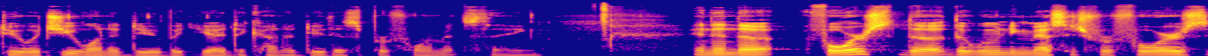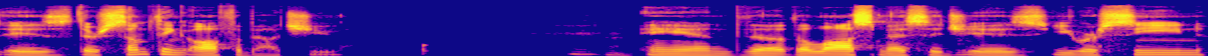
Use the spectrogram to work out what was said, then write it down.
do what you want to do, but you had to kind of do this performance thing. And then the fours, the the wounding message for fours is there's something off about you. Mm-hmm. And the the lost message is you are seen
